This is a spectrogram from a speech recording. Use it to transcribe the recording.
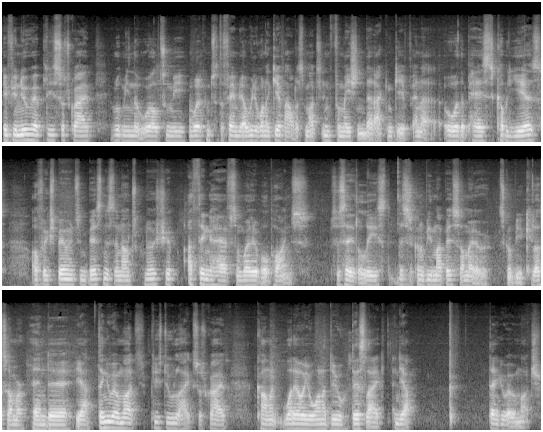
if you're new here, please subscribe. It will mean the world to me. Welcome to the family. I really want to give out as much information that I can give. And uh, over the past couple years, of experience in business and entrepreneurship, I think I have some valuable points to say the least. This is going to be my best summer ever. It's going to be a killer summer. And uh, yeah, thank you very much. Please do like, subscribe, comment, whatever you want to do, dislike. And yeah, thank you very much.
